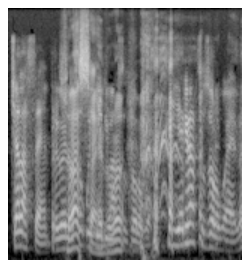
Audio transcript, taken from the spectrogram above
Ce l'ha sempre, Ce l'ha sempre. È rimasto solo quello. È rimasto solo quello.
